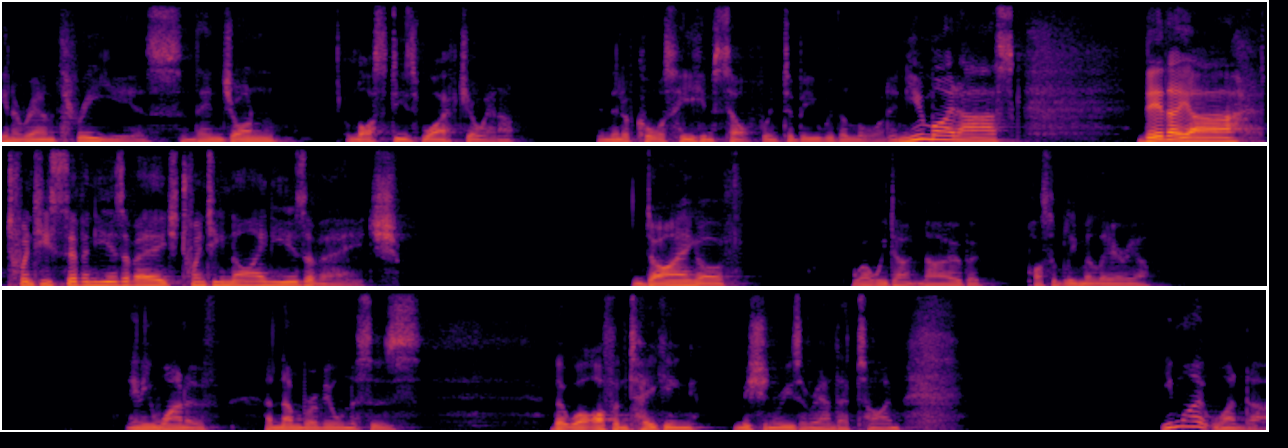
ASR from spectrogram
in around three years, and then John lost his wife Joanna. And then, of course, he himself went to be with the Lord. And you might ask, there they are, 27 years of age, 29 years of age, dying of, well, we don't know, but possibly malaria. Any one of a number of illnesses that were often taking missionaries around that time. You might wonder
